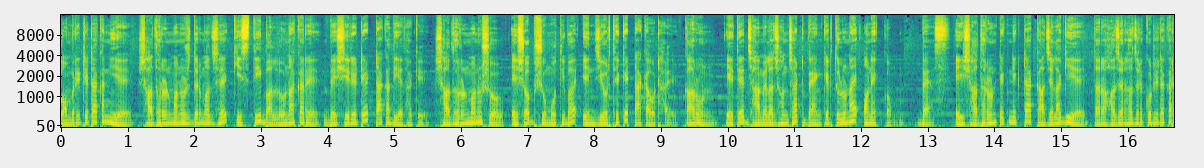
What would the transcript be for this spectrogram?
কম রেটে টাকা নিয়ে সাধারণ মানুষদের মাঝে কিস্তি বা লোন আকারে বেশি রেটে টাকা দিয়ে থাকে। সাধারণ মানুষও এসব সুমতি বা এনজিওর থেকে টাকা ওঠায়, কারণ এতে ঝামেলা ঝঞ্ঝাট ব্যাংকের তুলনায় অনেক কম। ব্যাস, এই সাধারণ টেকনিকটা কাজে লাগিয়ে তারা হাজার হাজার কোটি টাকার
